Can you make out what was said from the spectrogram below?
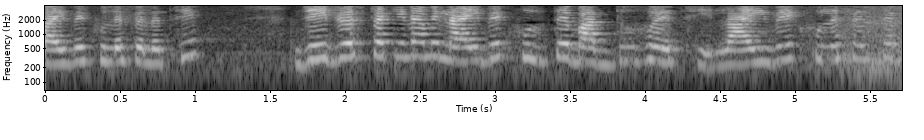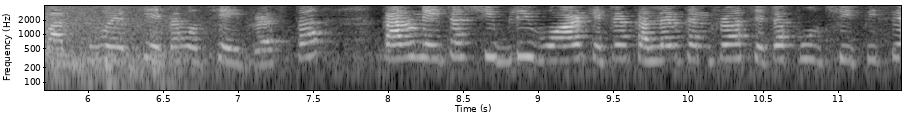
লাইভে খুলে ফেলেছি। যেই ড্রেসটা কিনা আমি লাইভে খুলতে বাধ্য হয়েছি লাইভে খুলে ফেলতে বাধ্য হয়েছি, এটা হচ্ছে এই ড্রেসটা কারণ এটা শিবলি ওয়ার্ক এটার কালার কন্ট্রাস্ট এটা ফুল থ্রি পিসে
